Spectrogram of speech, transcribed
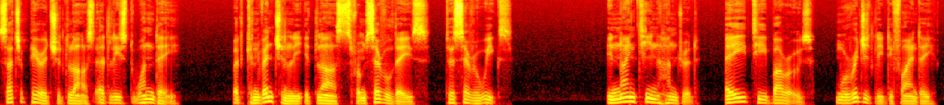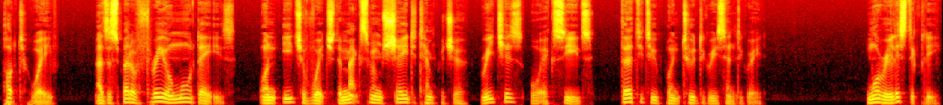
such a period should last at least one day, but conventionally it lasts from several days to several weeks. In 1900, A. T. Burrows more rigidly defined a hot wave as a spell of three or more days on each of which the maximum shade temperature reaches or exceeds 32.2 degrees centigrade. More realistically,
